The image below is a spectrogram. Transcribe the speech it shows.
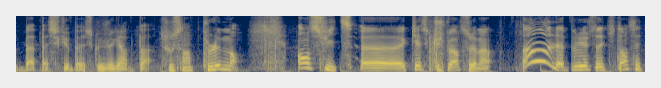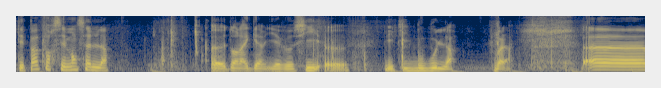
bah parce que parce que je garde pas, tout simplement. Ensuite, euh, qu'est-ce que je peux avoir sous la main? Ah, la peluche de Titan, c'était pas forcément celle-là. dans la gamme, il y avait aussi les petites bouboules là. Voilà.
